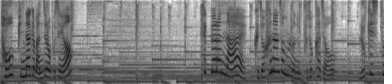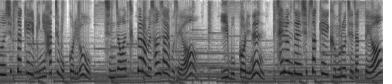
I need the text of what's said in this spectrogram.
더욱 빛나게 만들어 보세요. 특별한 날 그저 흔한 선물로는 부족하죠. 루키스톤 14K 미니 하트 목걸이로 진정한 특별함을 선사해 보세요. 이 목걸이는 세련된 14K 금으로 제작되어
